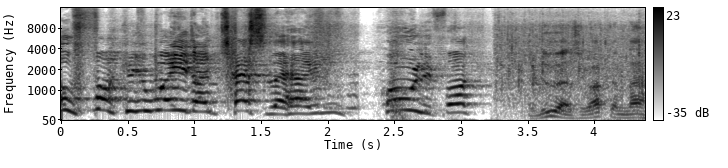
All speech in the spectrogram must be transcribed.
Oh fucking way, der er en Tesla herinde. Holy fuck. Det lyder altså godt, den der. Ja.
